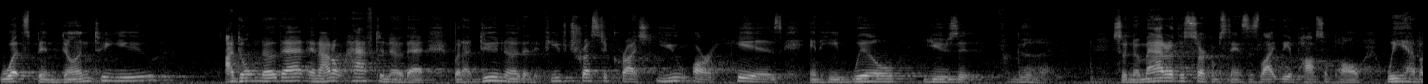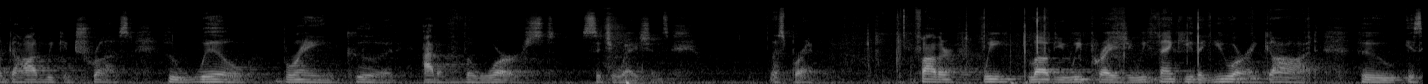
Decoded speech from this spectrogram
what's been done to you, I don't know that, and I don't have to know that, but I do know that if you've trusted Christ, you are His, and He will use it for good. So, no matter the circumstances, like the Apostle Paul, we have a God we can trust who will bring good out of the worst situations. Let's pray. Father, we love you. We praise you. We thank you that you are a God who is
